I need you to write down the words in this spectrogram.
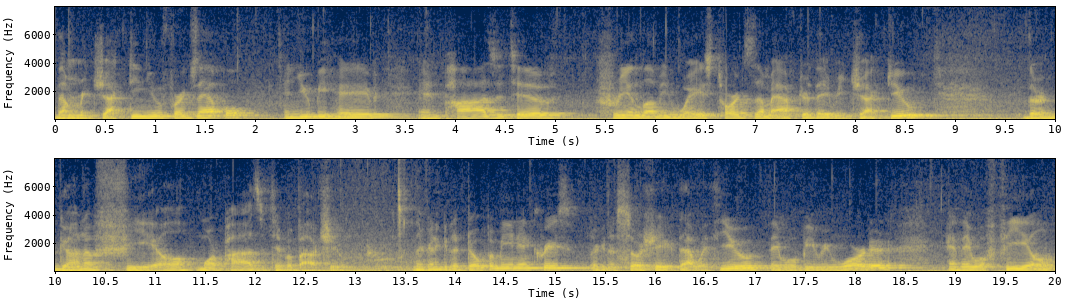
them rejecting you, for example, and you behave in positive, free and loving ways towards them after they reject you, they're gonna feel more positive about you. They're gonna get a dopamine increase, they're gonna associate that with you, they will be rewarded, and they will feel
